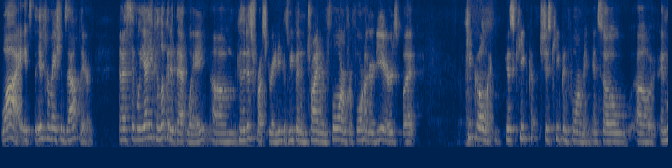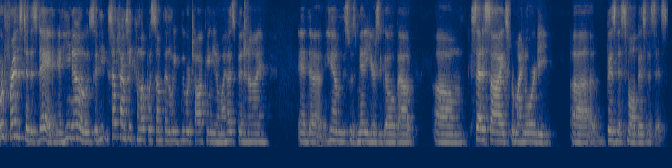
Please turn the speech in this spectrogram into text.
Why? It's the information's out there. And I said, well, yeah, you can look at it that way um, because it is frustrating because we've been trying to inform for 400 years, but keep going just keep just keep informing and so uh, and we're friends to this day and, and he knows that he sometimes he'd come up with something we, we were talking you know my husband and i and uh, him this was many years ago about um, set asides for minority uh, business small businesses.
